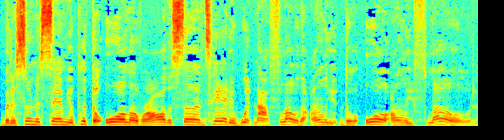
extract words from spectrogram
But as soon as Samuel put the oil over all the sons' head, it would not flow. The only the oil only flowed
